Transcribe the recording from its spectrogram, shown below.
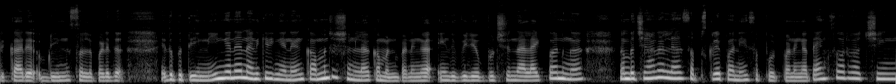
இருக்காரு அப்படின்னு சொல்லப்படுது. இதை பற்றி நீங்கள் என்ன நினைக்கிறீங்கன்னு கமெண்ட் செஷனில் கமெண்ட் பண்ணுங்கள் இந்த வீடியோ பிடிச்சிருந்தா லைக் பண்ணுங்கள் நம்ம சேனலை சப்ஸ்கிரைப் பண்ணி சப்போர்ட் பண்ணுங்கள் தேங்க்ஸ் ஃபார் வாட்சிங்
